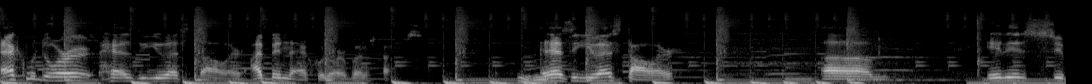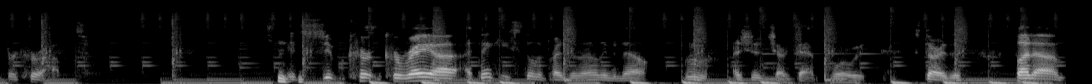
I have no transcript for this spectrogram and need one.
Ecuador has the U.S. dollar. I've been to Ecuador a bunch of times. Mhm. It has the U.S. dollar. Um, it is super corrupt. it's super Correa. I think he's still the president. I don't even know. Hmm, I should have checked that before we started this. But um,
